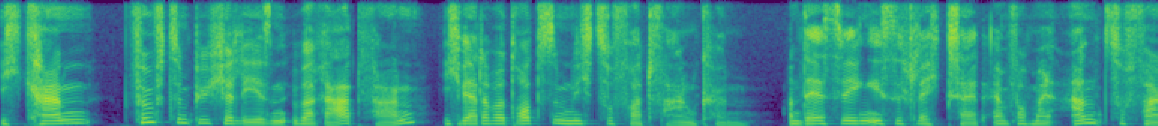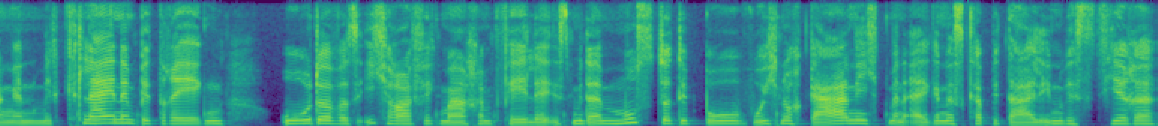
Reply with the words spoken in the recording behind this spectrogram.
Ich kann 15 Bücher lesen über Radfahren. Ich werde aber trotzdem nicht sofort fahren können. Und deswegen ist es vielleicht gescheit, einfach mal anzufangen mit kleinen Beträgen oder was ich häufig mache, empfehle, ist mit einem Musterdepot, wo ich noch gar nicht mein eigenes Kapital investiere,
